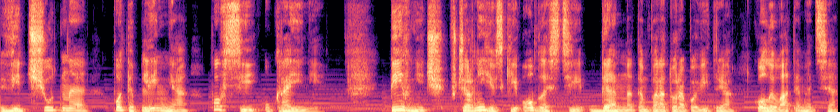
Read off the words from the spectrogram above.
відчутне потепління по всій Україні. Північ в Чернігівській області денна температура повітря коливатиметься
